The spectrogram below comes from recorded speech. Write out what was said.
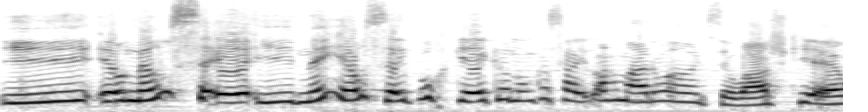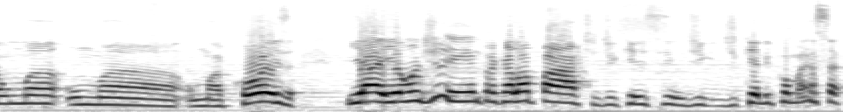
e eu não sei, e nem eu sei por que, que eu nunca saí do armário antes. Eu acho que é uma, uma, uma coisa, e aí é onde entra aquela parte de que, assim, de, de que ele começa.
